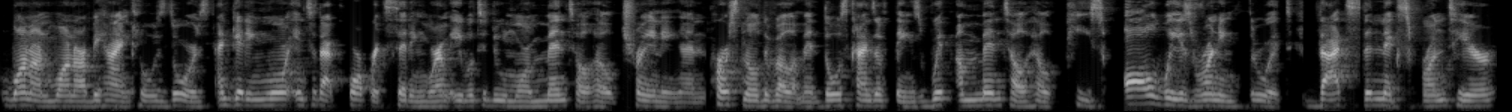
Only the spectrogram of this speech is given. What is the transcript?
one-on-one or behind closed doors and getting more into that corporate setting where I'm able to do more mental health training and personal development, those kinds of things with a mental health piece always running through it. That's the next frontier.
